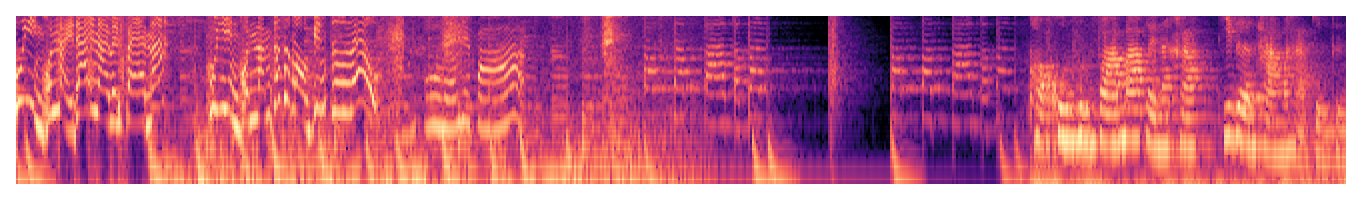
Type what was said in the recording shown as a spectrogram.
ผู้หญิงคนไหนได้นายเป็นแฟนนะ ผู้หญิงคนนั้นก็สมองกิ้งกือแล้ว พอแล้วยายฟ้า ขอบคุณคุณฟ้ามากเลยนะคะ ที่เดินทางมาหาจุ๋มถึง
